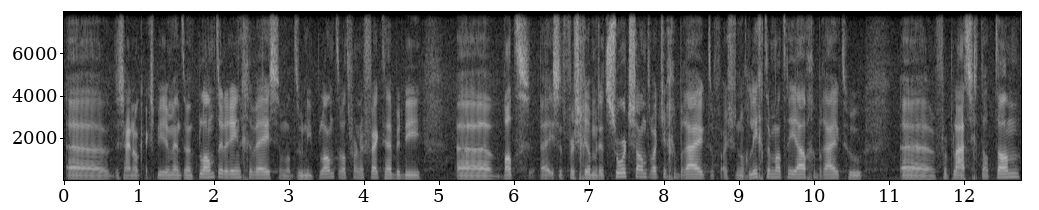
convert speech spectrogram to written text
er zijn ook experimenten met planten erin geweest. En wat doen die planten? Wat voor een effect hebben die? wat is het verschil met het soort zand wat je gebruikt? Of als je nog lichter materiaal gebruikt, hoe uh, verplaatst zich dat dan?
